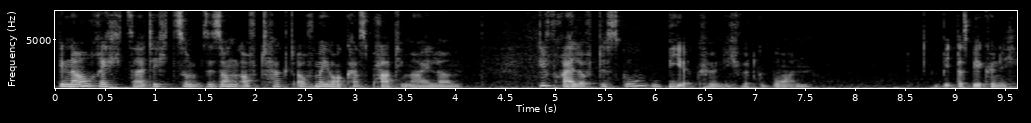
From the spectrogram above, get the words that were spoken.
genau rechtzeitig zum Saisonauftakt auf Mallorcas Partymeile. Die Freiluftdisco Bierkönig wird geboren. Das Bierkönig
